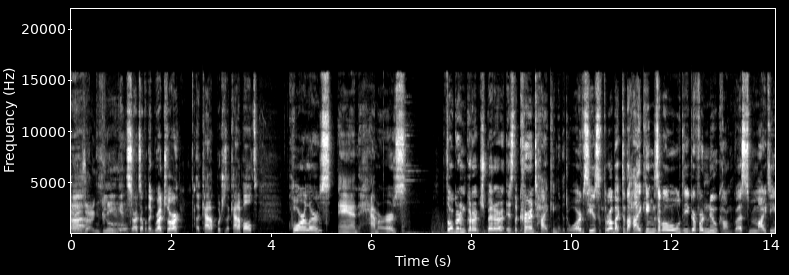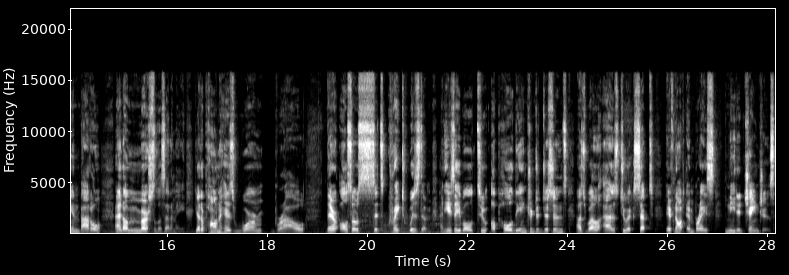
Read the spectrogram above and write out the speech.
Uh, he starts up with a grudge sword, a catap, which is a catapult, quarrelers, and hammers. Thorgrim Grudgebearer is the current High King of the Dwarves. He is a throwback to the High Kings of old, eager for new conquests, mighty in battle, and a merciless enemy. Yet upon his worm brow there also sits great wisdom, and he is able to uphold the ancient traditions as well as to accept, if not embrace, needed changes,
